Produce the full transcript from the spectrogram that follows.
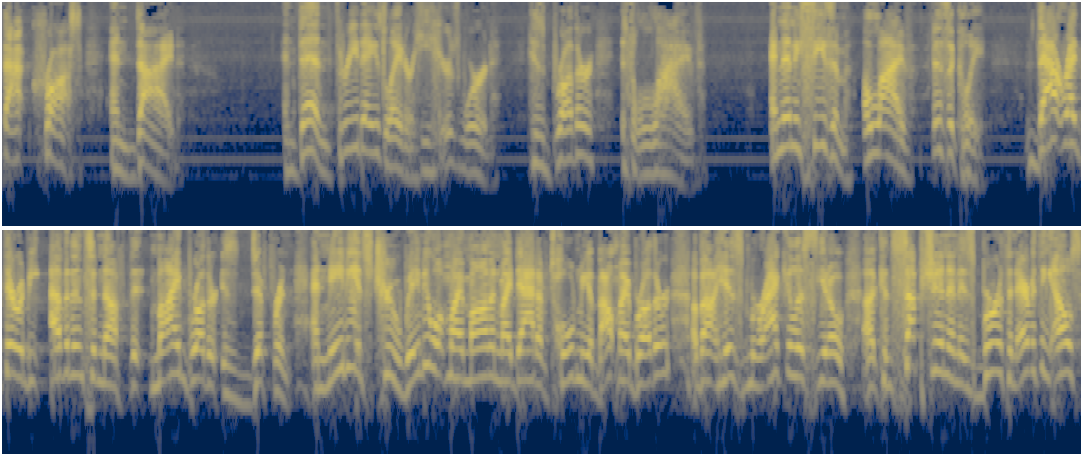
that cross and died. And then, three days later, he hears word his brother is alive and then he sees him alive physically. That right there would be evidence enough that my brother is different. And maybe it's true. Maybe what my mom and my dad have told me about my brother, about his miraculous, you know, uh, conception and his birth and everything else,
